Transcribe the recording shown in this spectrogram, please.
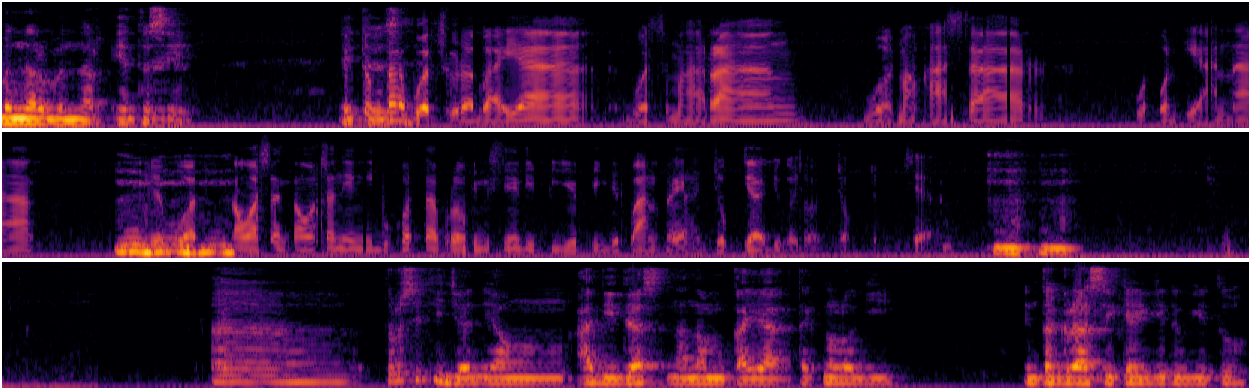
bener-bener itu sih. Itu sih. buat Surabaya buat Semarang buat Makassar buat Pontianak Hmm, ya hmm, buat hmm. kawasan-kawasan yang ibu kota provinsinya di pinggir-pinggir pantai lah Jogja juga cocok Jogja Hmm, hmm. Eh, terus ini Jan yang Adidas nanam kayak teknologi integrasi kayak gitu-gitu.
